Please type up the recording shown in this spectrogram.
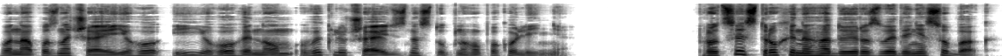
вона позначає його і його геном виключають з наступного покоління. Процес трохи нагадує розведення собак,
